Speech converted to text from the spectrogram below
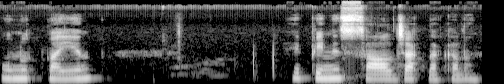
unutmayın. Hepiniz sağlıcakla kalın.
